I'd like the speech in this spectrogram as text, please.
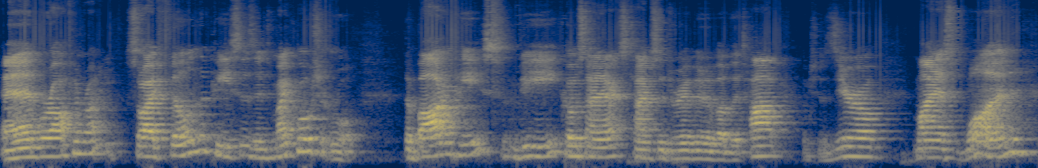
and we're off and running. So I fill in the pieces into my quotient rule. The bottom piece, v cosine x times the derivative of the top, which is 0, minus 1,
